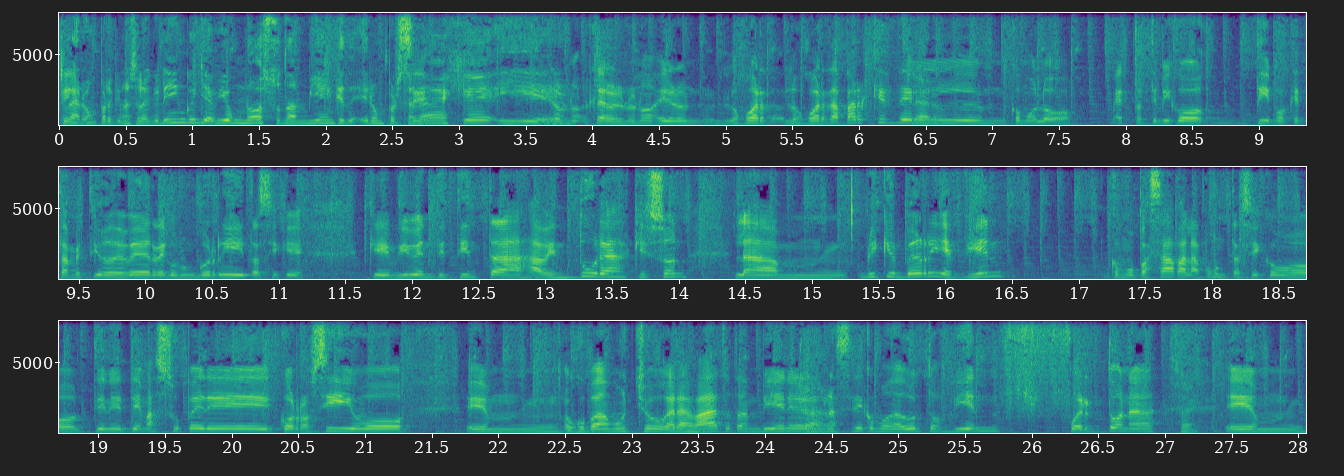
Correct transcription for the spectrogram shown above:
Claro, un parque nacional gringo y había un oso también que era un personaje y Era uno- claro, uno- eran los, guarda- los guardaparques del. como los. estos típicos tipos que están vestidos de verde con un gorrito, así que. que viven distintas aventuras. Que son. La. mm, Brickleberry es bien. como pasada para la punta, así como tiene temas súper eh, corrosivos. Em, ocupaba mucho garabato también. Era Claro. una serie como de adultos bien fuertona. Sí. em,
